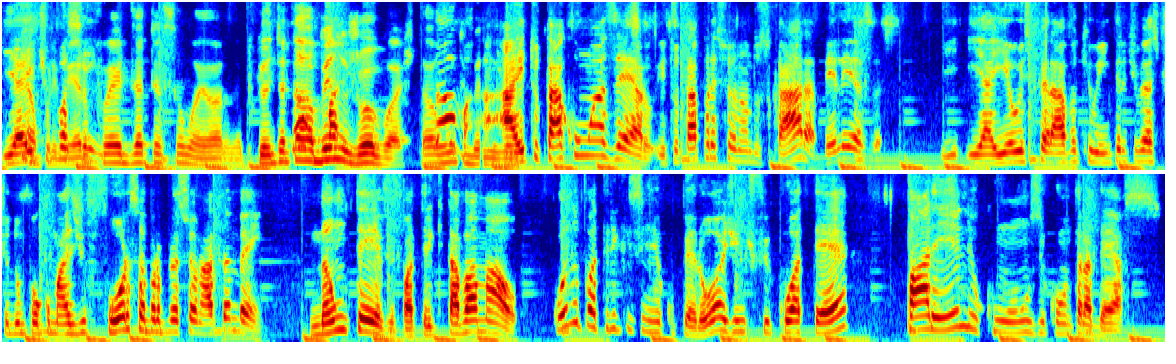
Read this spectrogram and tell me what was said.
E aí, não, tipo primeiro assim. foi a desatenção maior, né? Porque o Inter tava não, bem mas... no jogo, acho. Tava não, muito bem aí tu tá com 1x0 e tu tá pressionando os caras, beleza. E, e, aí eu esperava que o Inter tivesse tido um pouco mais de força para pressionar também. Não teve, o Patrick estava mal. Quando o Patrick se recuperou, a gente ficou até parelho com 11 contra 10.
